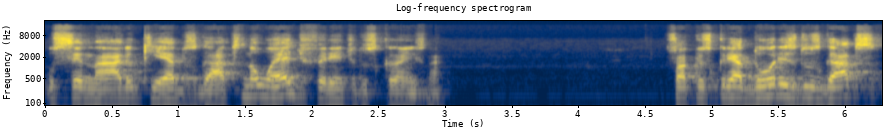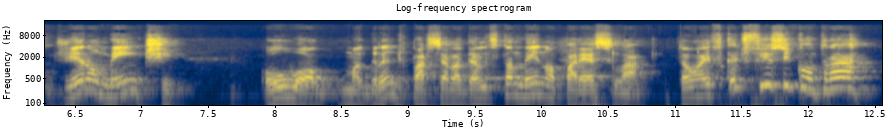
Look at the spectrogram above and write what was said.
o cenário que é dos gatos não é diferente dos cães, né? Só que os criadores dos gatos, geralmente, ou uma grande parcela delas, também não aparece lá. Então aí fica difícil encontrar.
